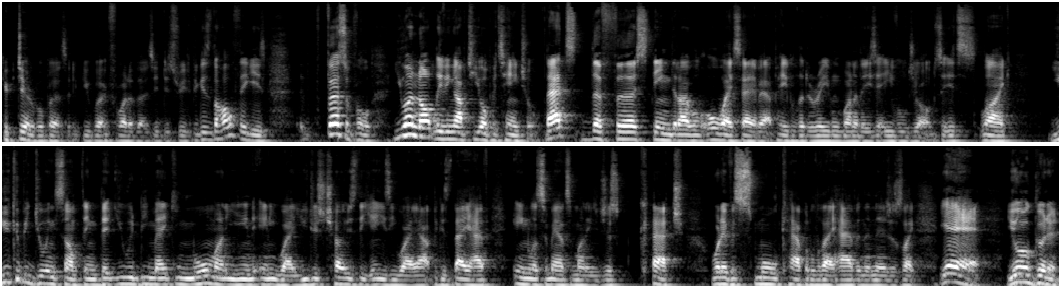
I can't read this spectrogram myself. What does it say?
you're a terrible person if you work for one of those industries. Because the whole thing is, first of all, you are not living up to your potential. That's the first thing that I will always say about people that are even one of these evil jobs. It's like, you could be doing something that you would be making more money in anyway. You just chose the easy way out because they have endless amounts of money to just catch whatever small capital they have, and then they're just like, yeah, you're good at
